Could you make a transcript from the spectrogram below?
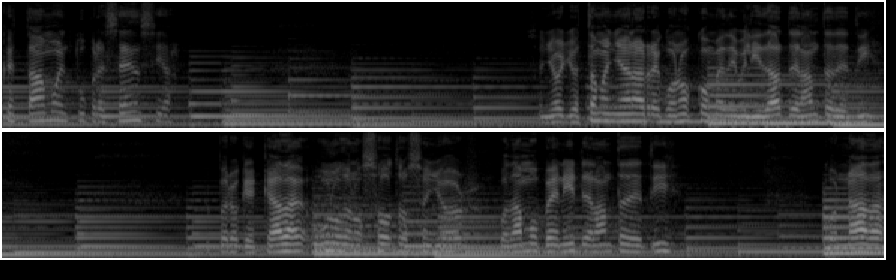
que estamos en tu presencia. Señor, yo esta mañana reconozco mi debilidad delante de ti. Espero que cada uno de nosotros, Señor, podamos venir delante de ti con nada,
